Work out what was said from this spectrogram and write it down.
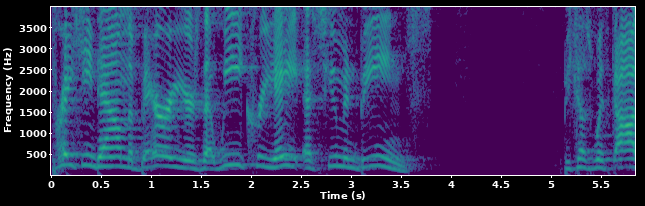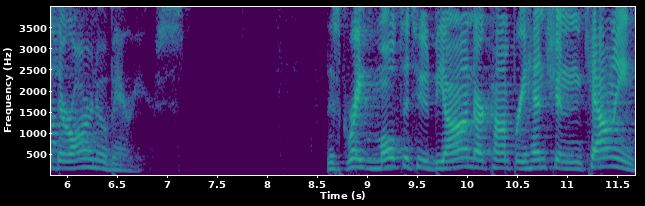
breaking down the barriers that we create as human beings. Because with God, there are no barriers this great multitude beyond our comprehension and counting.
